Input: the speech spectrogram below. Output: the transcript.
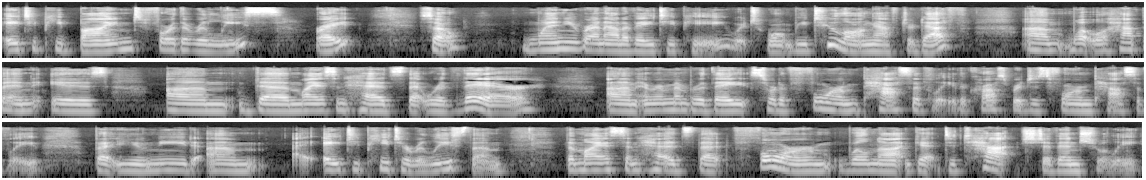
ATP bind for the release, right? So when you run out of ATP, which won't be too long after death, um, what will happen is um, the myosin heads that were there, um, and remember they sort of form passively, the cross bridges form passively, but you need um, ATP to release them the myosin heads that form will not get detached eventually.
